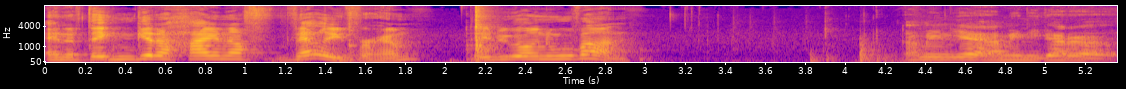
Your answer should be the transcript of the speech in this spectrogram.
And if they can get a high enough value for him, they'd be willing to move on. I mean, yeah. I mean, you got a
